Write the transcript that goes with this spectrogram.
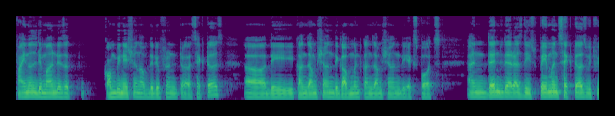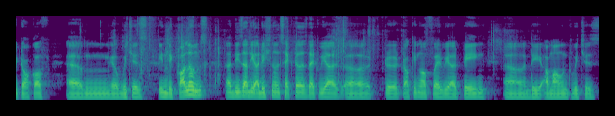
final demand is a combination of the different uh, sectors, uh, the consumption, the government consumption, the exports. And then there are these payment sectors which we talk of um, you know, which is in the columns uh, these are the additional sectors that we are uh, talking of where we are paying uh, the amount which is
